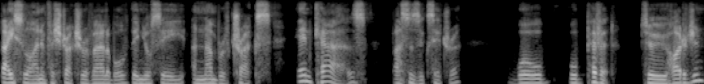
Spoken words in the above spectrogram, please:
baseline infrastructure available, then you'll see a number of trucks and cars, buses, etc., will will pivot to hydrogen,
